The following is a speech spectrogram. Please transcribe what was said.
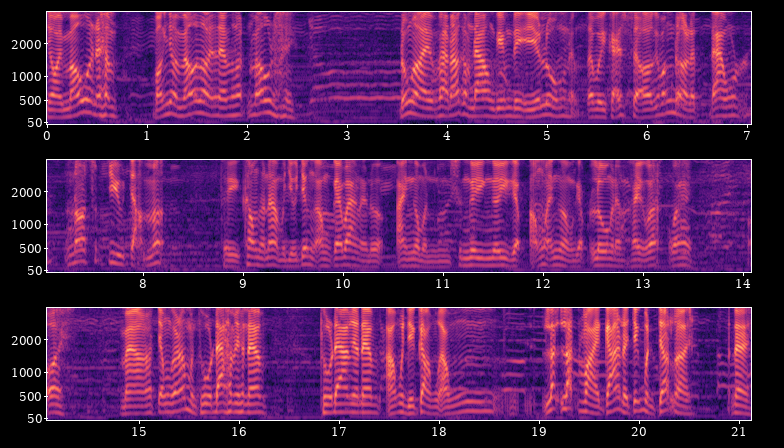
Nhồi máu anh em. Vẫn nhồi máu thôi anh em hết máu rồi. Đúng rồi, pha đó cầm đao game đi ỉa luôn tại vì khải sợ cái vấn đề là đao nó sức chiêu chậm á. Thì không thể nào mà giữ chân ông cái bang này được. Ai ngờ mình nghi nghi gặp ổng, ai ngờ mình gặp luôn anh em hay quá quá hay. Ôi, mà trong cái đó mình thua đam nha anh em thua đam nha anh em ổng chỉ cần ổng lách lách vài cái để chứng mình chết rồi. Này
